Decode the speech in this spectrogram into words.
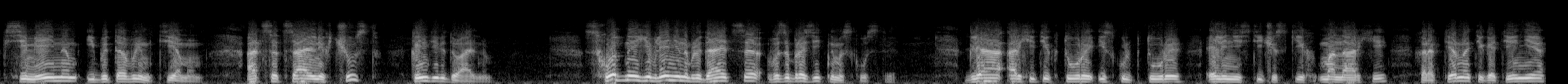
к семейным и бытовым темам, от социальных чувств к индивидуальным. Сходное явление наблюдается в изобразительном искусстве. Для архитектуры и скульптуры эллинистических монархий характерно тяготение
